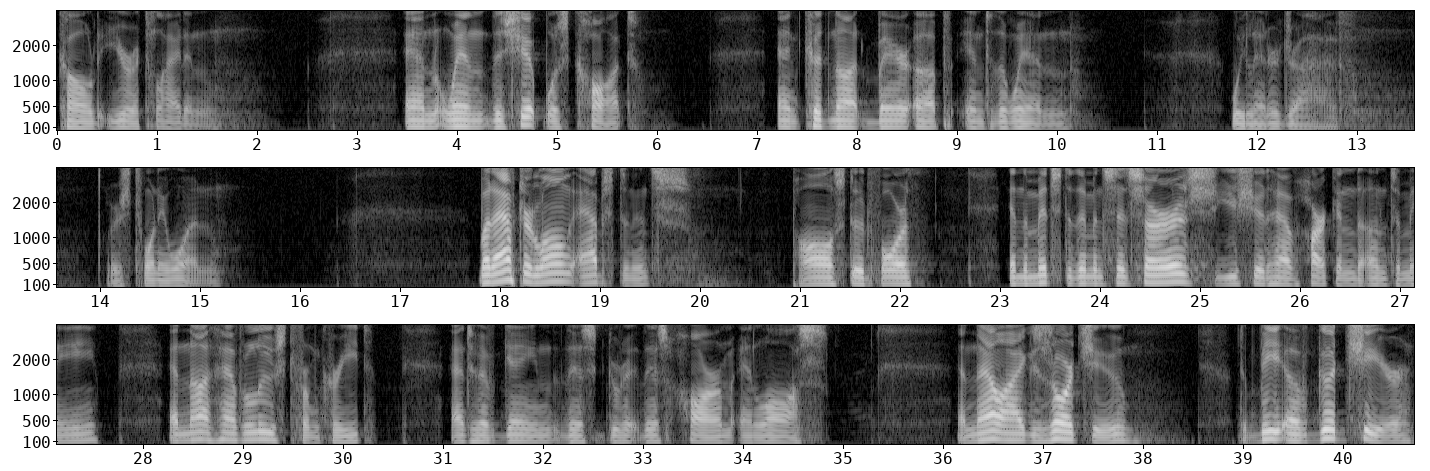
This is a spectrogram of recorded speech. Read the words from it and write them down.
called Euroclydon. And when the ship was caught and could not bear up into the wind, we let her drive. Verse 21. But after long abstinence, Paul stood forth in the midst of them and said, Sirs, you should have hearkened unto me, and not have loosed from Crete, and to have gained this, this harm and loss. And now I exhort you to be of good cheer,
